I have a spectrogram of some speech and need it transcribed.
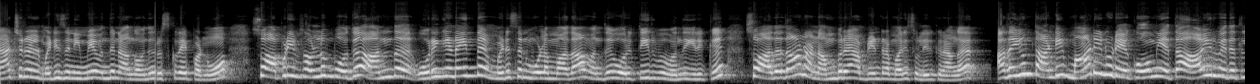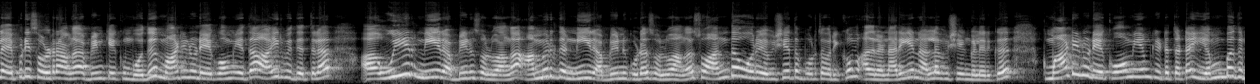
நேச்சுரல் மெடிசனையுமே வந்து நாங்கள் வந்து ப்ரிஸ்கிரைப் பண்ணுவோம். ஸோ அப்படி சொல்லும்போது அந்த ஒருங்கிணைந்த மெடிசன் மூலமாக தான் வந்து ஒரு தீர்வு வந்து இருக்கு. ஸோ அதை தான் நான் நம்புறேன் அப்படின்ற மாதிரி சொல்லியிருக்கிறாங்க. அதையும் தாண்டி மாட்டினுடைய கோமியத்தை ஆயுர்வேதத்தில் எப்படி சொல்றாங்க அப்படின்னு கேட்கும்போது மாட்டினுடைய கோமியத்தை ஆயுர்வேதத்தில் உயிர் நீர் அப்படின்னு சொல்லுவாங்க அமிர்த நீர் அப்படின்னு கூட சொல்லுவாங்க. ஸோ அந்த ஒரு விஷயத்தை பொறுத்த வரைக்கும் அதில் நிறைய நல்ல விஷயங்கள் இருக்கு. மாட்டினுடைய கோமியம் கிட்டத்தட்ட எண்பது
